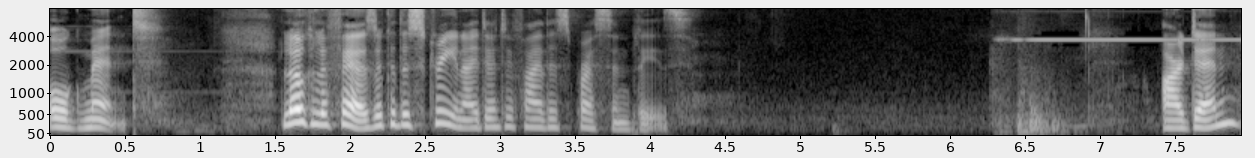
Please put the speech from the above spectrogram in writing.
Augment. Local affairs. Look at the screen. Identify this person, please. Ardenne.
